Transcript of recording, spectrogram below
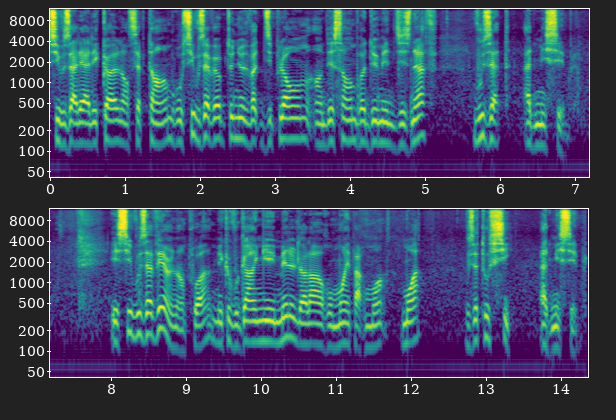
si vous allez à l'école en septembre ou si vous avez obtenu votre diplôme en décembre 2019, vous êtes admissible. Et si vous avez un emploi, mais que vous gagnez 1000 dollars ou moins par mois, mois vous êtes aussi admissible.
